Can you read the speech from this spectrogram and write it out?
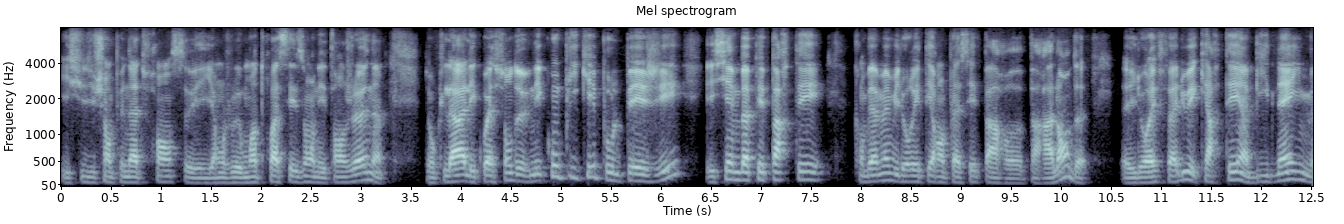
issus du championnat de France ayant joué au moins 3 saisons en étant jeunes. Donc là, l'équation devenait compliquée pour le PSG. Et si Mbappé partait, quand bien même il aurait été remplacé par, par Haaland, il aurait fallu écarter un big name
